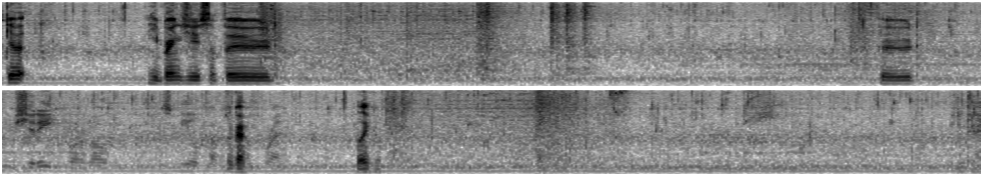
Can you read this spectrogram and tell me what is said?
Just give it. He brings you some food. Food. You should eat, Corvo. This meal comes Okay. from a friend. Thank you. Okay.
